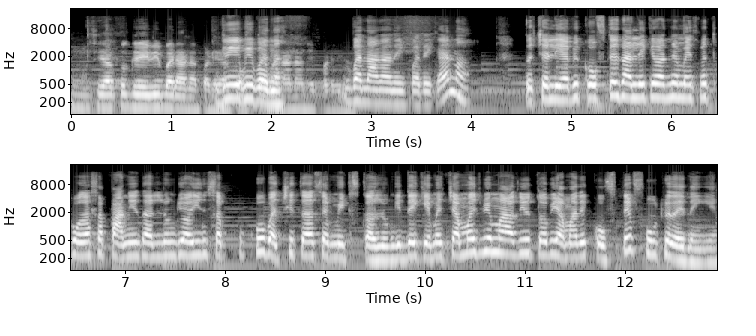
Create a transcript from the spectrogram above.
हम्म, आपको ग्रेवी बनाना पड़ेगा ग्रेवी बना- बनाना नहीं पड़ेगा। बनाना नहीं पड़ेगा है ना? तो चलिए अभी कोफ्ते डालने के बाद में मैं इसमें थोड़ा सा पानी डाल लूँगी और इन सबको खूब अच्छी तरह से मिक्स कर लूँगी। देखिए मैं चम्मच भी मार रही हूँ तो भी हमारे कोफ्ते फूट रहे नहीं है।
